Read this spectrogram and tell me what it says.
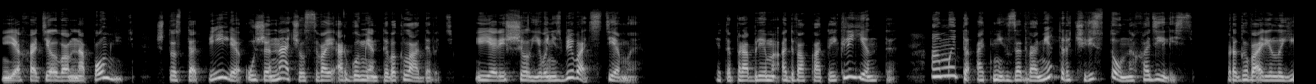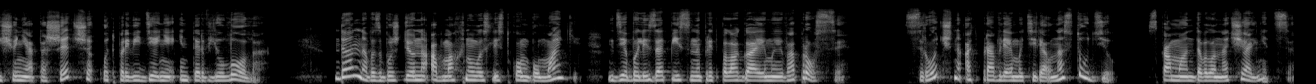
«Я хотел вам напомнить, что Стапиля уже начал свои аргументы выкладывать, и я решил его не сбивать с темы. Это проблема адвоката и клиента, а мы-то от них за два метра через стол находились, проговорила еще не отошедшая от проведения интервью Лола. Данна возбужденно обмахнулась листком бумаги, где были записаны предполагаемые вопросы. «Срочно отправляй материал на студию», – скомандовала начальница.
